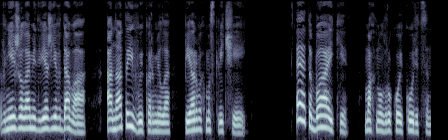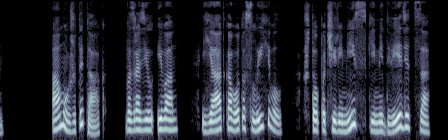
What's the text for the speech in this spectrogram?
В ней жила медвежья вдова, она-то и выкормила первых москвичей. — Это байки, — махнул рукой Курицын. — А может и так, — возразил Иван. — Я от кого-то слыхивал, что по-черемисски медведица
